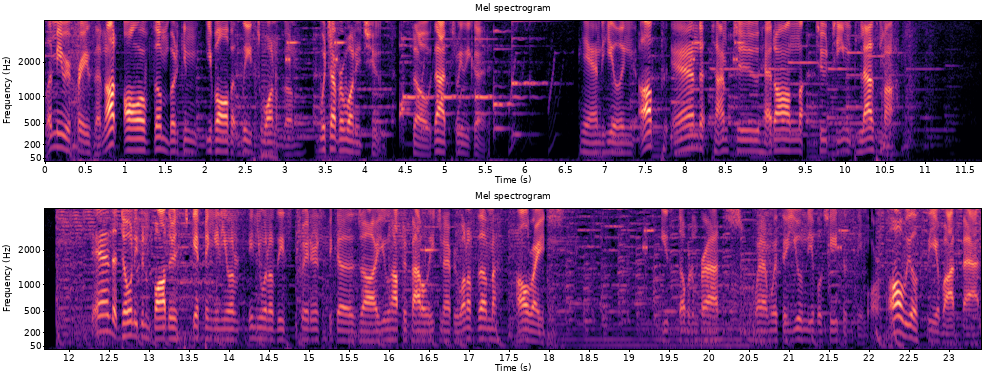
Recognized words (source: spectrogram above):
Let me rephrase that. Not all of them, but you can evolve at least one of them, whichever one you choose. So that's really good. And healing up, and time to head on to Team Plasma. And don't even bother skipping any one, any one of these trainers because uh, you'll have to battle each and every one of them. Alright, you stubborn brat. When I'm with you, you won't be able to chase us anymore. Oh, we'll see about that.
